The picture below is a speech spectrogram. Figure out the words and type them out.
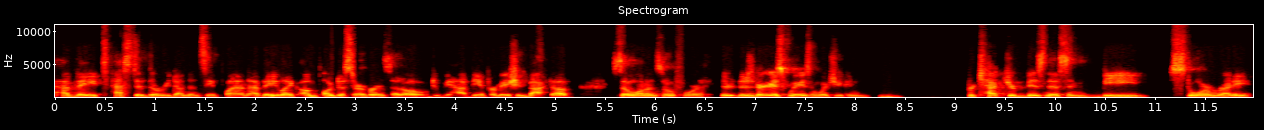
have they tested their redundancy plan? Have they like unplugged a server and said, "Oh, do we have the information backed up?" So on and so forth. There, there's various ways in which you can protect your business and be storm ready.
